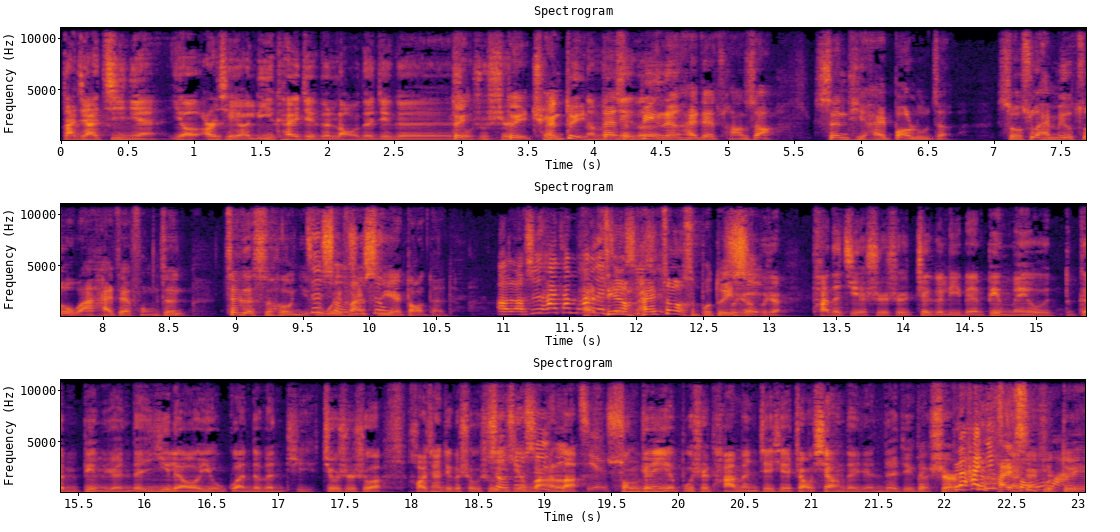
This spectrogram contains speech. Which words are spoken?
大家纪念要，而且要离开这个老的这个手术室，对，全对。但是病人还在床上，身体还暴露着，手术还没有做完，还在缝针，这个时候你是违反职业道德的。哦，老师，他他们这样拍照是不对的。不是不是，他的解释是这个里边并没有跟病人的医疗有关的问题，就是说好像这个手术已经完了，缝针也不是他们这些照相的人的这个事儿。这还是不对，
